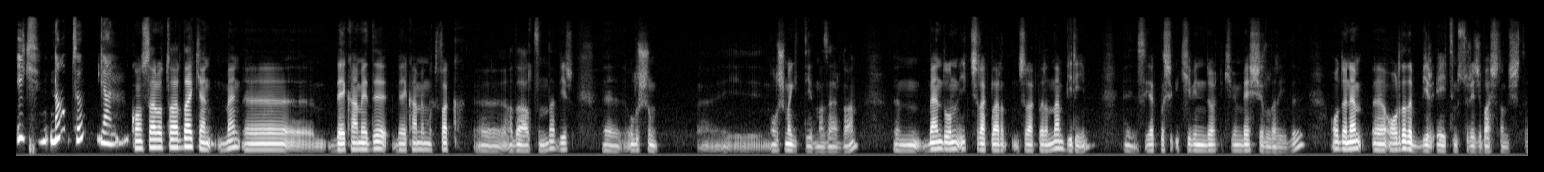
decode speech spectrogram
ilk ne yaptın? Yani konservatuvardayken ben e, BKM'de BKM Mutfak e, adı altında bir e, oluşum e, oluşuma gitti Yılmaz Erdoğan. E, ben de onun ilk çıraklar çıraklarından biriyim. Yaklaşık 2004-2005 yıllarıydı. O dönem e, orada da bir eğitim süreci başlamıştı.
